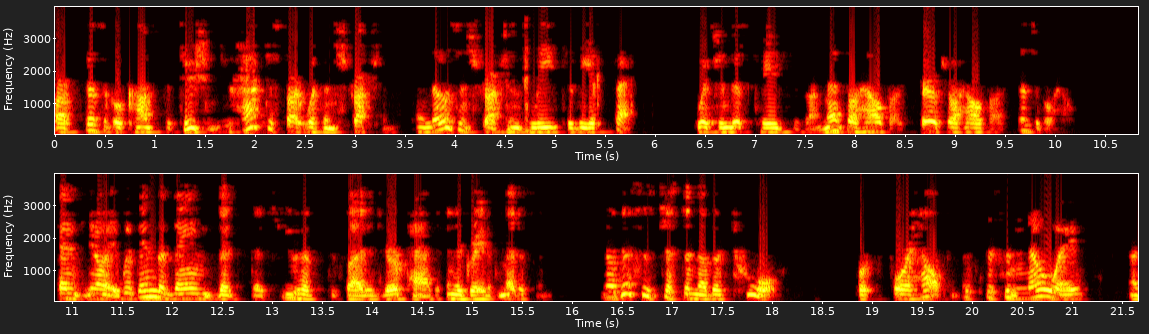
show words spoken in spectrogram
our physical constitution. You have to start with instructions, and those instructions lead to the effect, which in this case is our mental health, our spiritual health, our physical health. And, you know, within the vein that, that you have decided your path, integrative medicine, know, this is just another tool for, for health. This, this in no way uh,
